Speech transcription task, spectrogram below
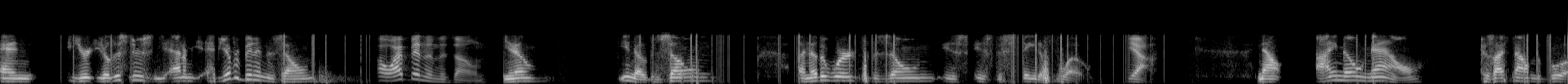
And your your listeners, Adam, have you ever been in the zone? Oh, I've been in the zone. You know, you know the zone. Another word for the zone is is the state of flow. Yeah. Now I know now because I found the book.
